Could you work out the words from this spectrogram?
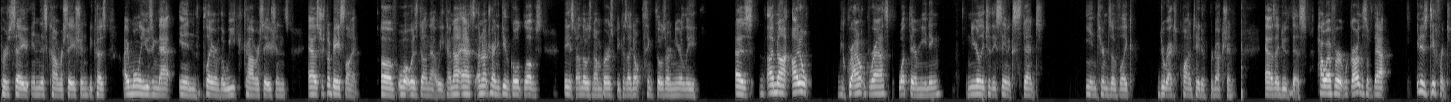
per se in this conversation because I'm only using that in the player of the week conversations as just a baseline of what was done that week. I'm not ask, I'm not trying to give gold gloves based on those numbers because I don't think those are nearly as I'm not I don't I don't grasp what they're meaning nearly to the same extent in terms of like direct quantitative production as I do this. However, regardless of that, it is different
